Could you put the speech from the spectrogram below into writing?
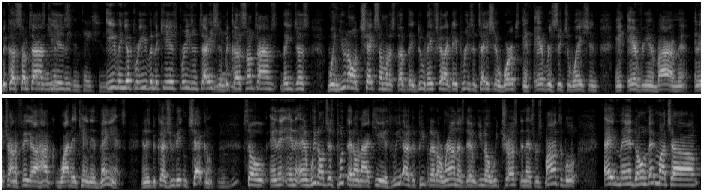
because sometimes Even kids presentation. even your even the kids presentation Yeah. because sometimes they just when you don't check some of the stuff they do they feel like their presentation works in every situation in every environment and they're trying to figure out how why they can't advance and it's because you didn't check them Mm-hmm. so and, it- and and we don't just put that on our kids we have the people that are around us that you know we trust and that's responsible hey man don't let my child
